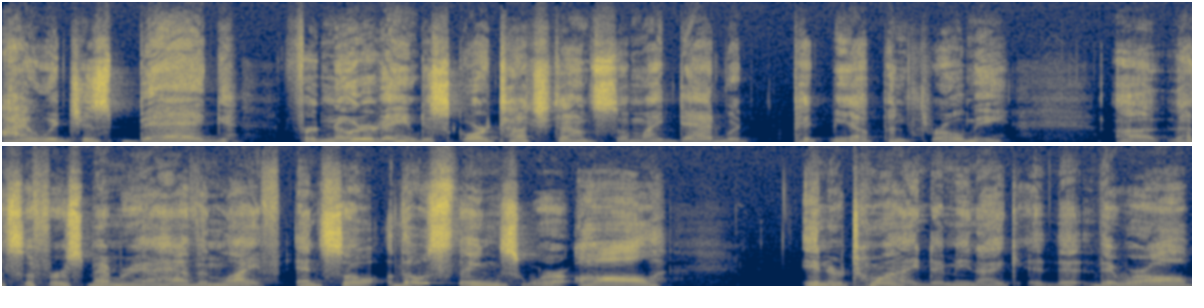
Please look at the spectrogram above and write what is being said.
I would just beg for Notre Dame to score touchdowns so my dad would pick me up and throw me. Uh, that's the first memory I have in life. And so those things were all intertwined. I mean, I, they were all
